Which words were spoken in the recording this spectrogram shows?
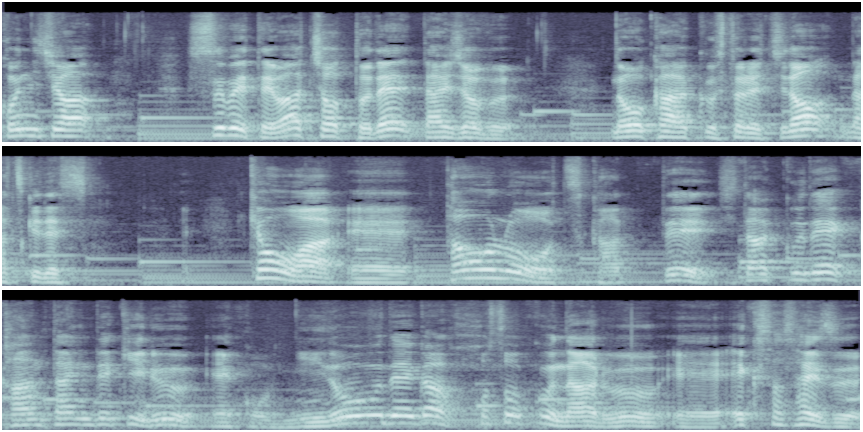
こんにちは。すべてはちょっとで大丈夫。脳科学ストレッチのなつきです。今日は、えー、タオルを使って自宅で簡単にできる、えー、こう二の腕が細くなる、えー、エクササイズ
